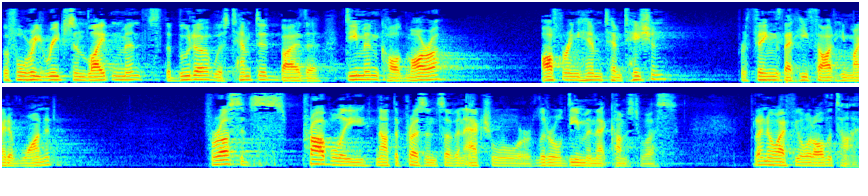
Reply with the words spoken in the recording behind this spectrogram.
Before he reached enlightenment, the Buddha was tempted by the demon called Mara, offering him temptation for things that he thought he might have wanted. For us, it's probably not the presence of an actual or literal demon that comes to us, but I know I feel it all the time.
